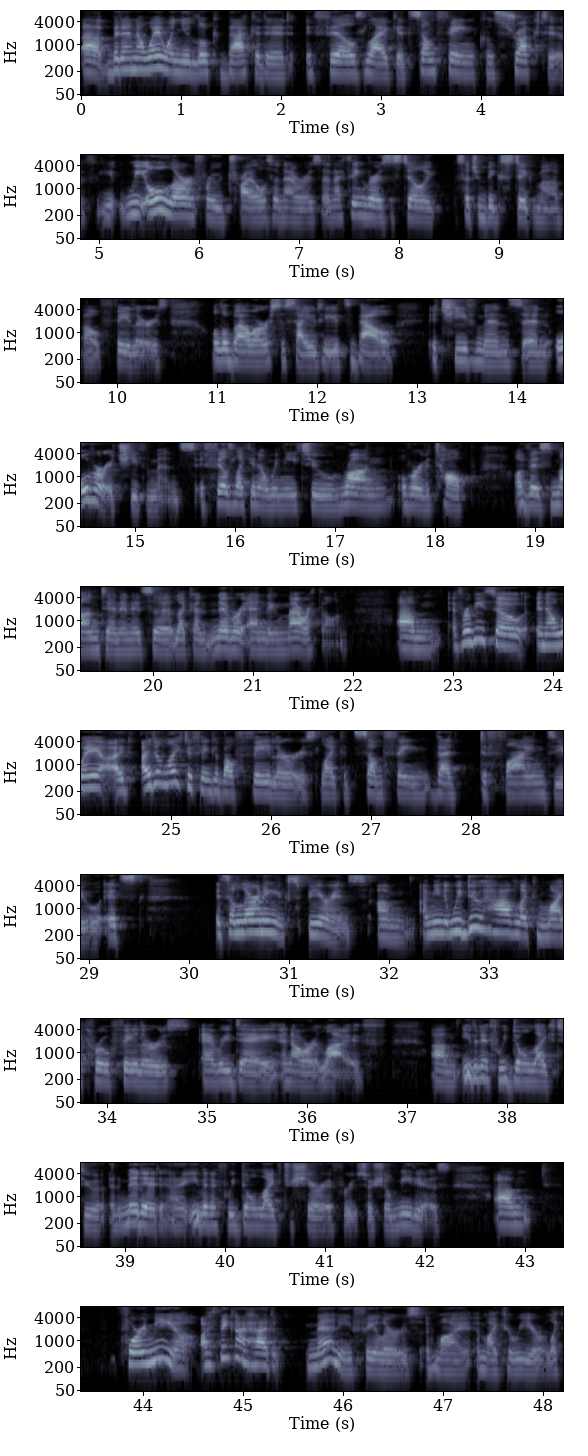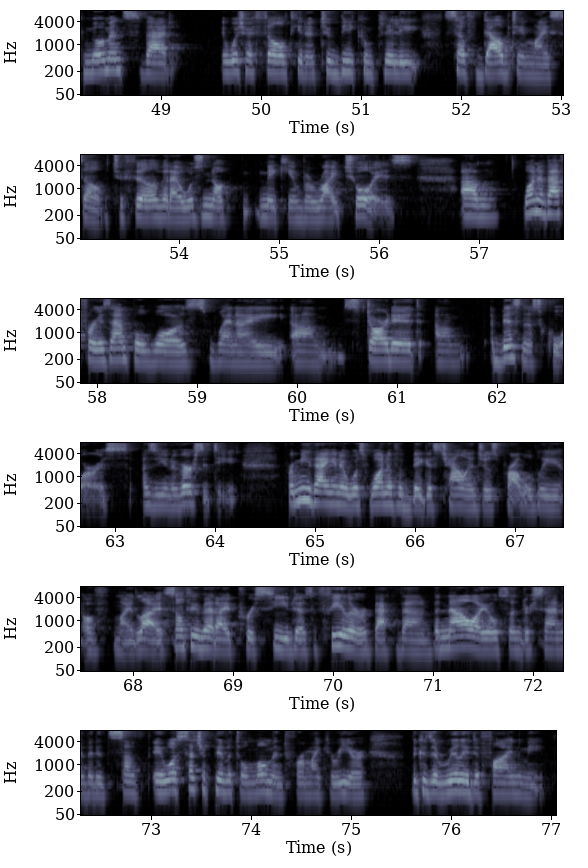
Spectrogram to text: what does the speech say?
Uh, but in a way, when you look back at it, it feels like it's something constructive. We all learn through trials and errors. And I think there is still such a big stigma about failures, all about our society. It's about achievements and overachievements. It feels like, you know, we need to run over the top of this mountain and it's a, like a never ending marathon. Um, for me, so in a way, I, I don't like to think about failures like it's something that defines you. It's it's a learning experience. Um, I mean, we do have like micro failures every day in our life, um, even if we don't like to admit it, uh, even if we don't like to share it through social medias. Um, for me, I think I had many failures in my in my career, like moments that in which I felt, you know, to be completely self doubting myself, to feel that I was not making the right choice. Um, one of that, for example, was when I um, started um, a business course as a university. For me, that you know was one of the biggest challenges probably of my life. Something that I perceived as a failure back then, but now I also understand that it's some. It was such a pivotal moment for my career because it really defined me.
